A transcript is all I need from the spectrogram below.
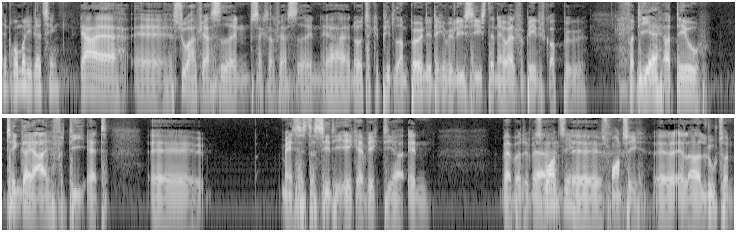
den rummer de der ting. Jeg er øh, 77 sider inde, 76 sider inde. Jeg er nået til kapitlet om Burnley. Det kan vi jo lige sige, den er jo alfabetisk opbygget. Fordi, ja. Og det er jo, tænker jeg, fordi at øh, Manchester City ikke er vigtigere end hvad vil det være? Swansea. Øh, Swansea, øh, eller Luton.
